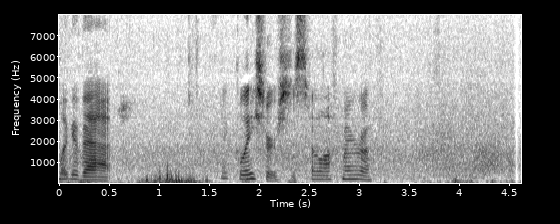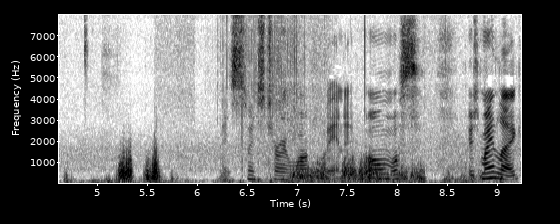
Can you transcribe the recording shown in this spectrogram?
Look at that. Like glaciers just fell off my roof. I just went to turn and walk away and I almost, there's my leg.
